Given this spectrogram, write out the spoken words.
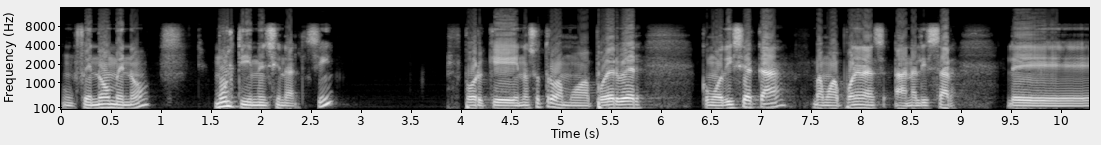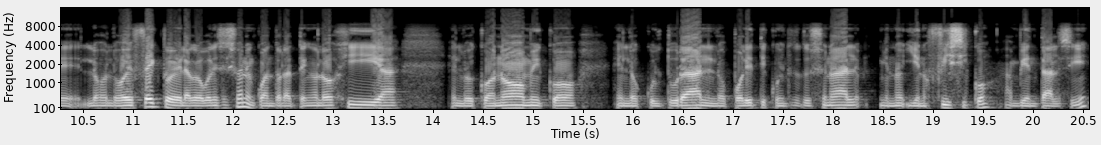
un fenómeno multidimensional, ¿sí? Porque nosotros vamos a poder ver como dice acá, vamos a poner a, analizar los, efectos de la globalización en cuanto a la tecnología, en lo económico, en lo cultural, en lo político, institucional y en lo, físico, ambiental, ¿sí?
